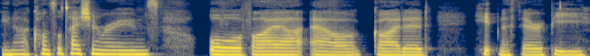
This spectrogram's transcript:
in our consultation rooms or via our guided hypnotherapy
